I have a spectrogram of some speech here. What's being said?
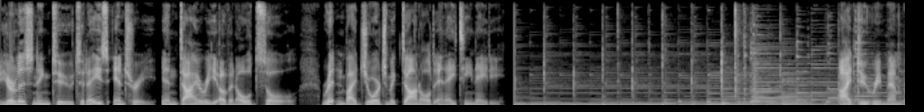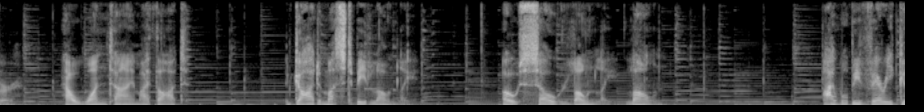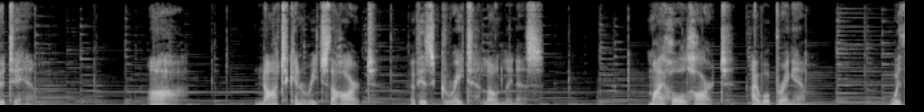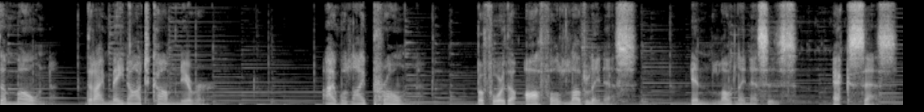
You're listening to today's entry in Diary of an Old Soul, written by George MacDonald in 1880. I do remember how one time I thought, God must be lonely. Oh, so lonely, lone. I will be very good to him. Ah, naught can reach the heart of his great loneliness. My whole heart I will bring him, with a moan that I may not come nearer. I will lie prone before the awful loveliness in loneliness's excess.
